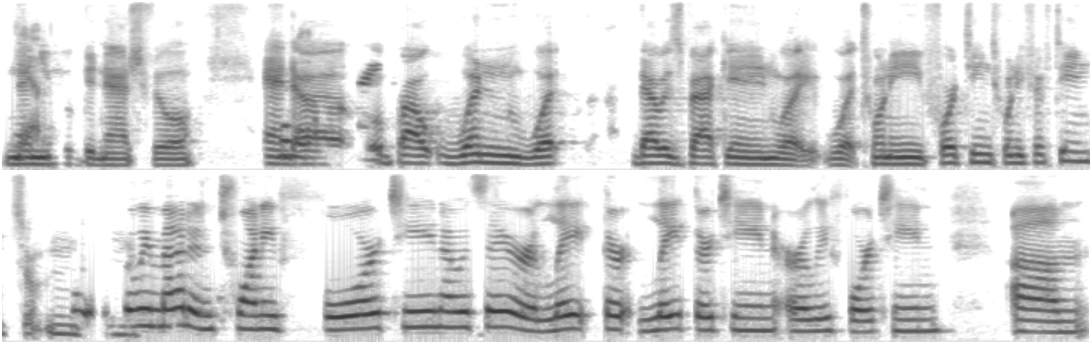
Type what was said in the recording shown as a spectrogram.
and then yeah. you moved to nashville and uh, about when what that was back in what what 2014 2015 something? So we met in 2014 i would say or late thir- late 13 early 14 um,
